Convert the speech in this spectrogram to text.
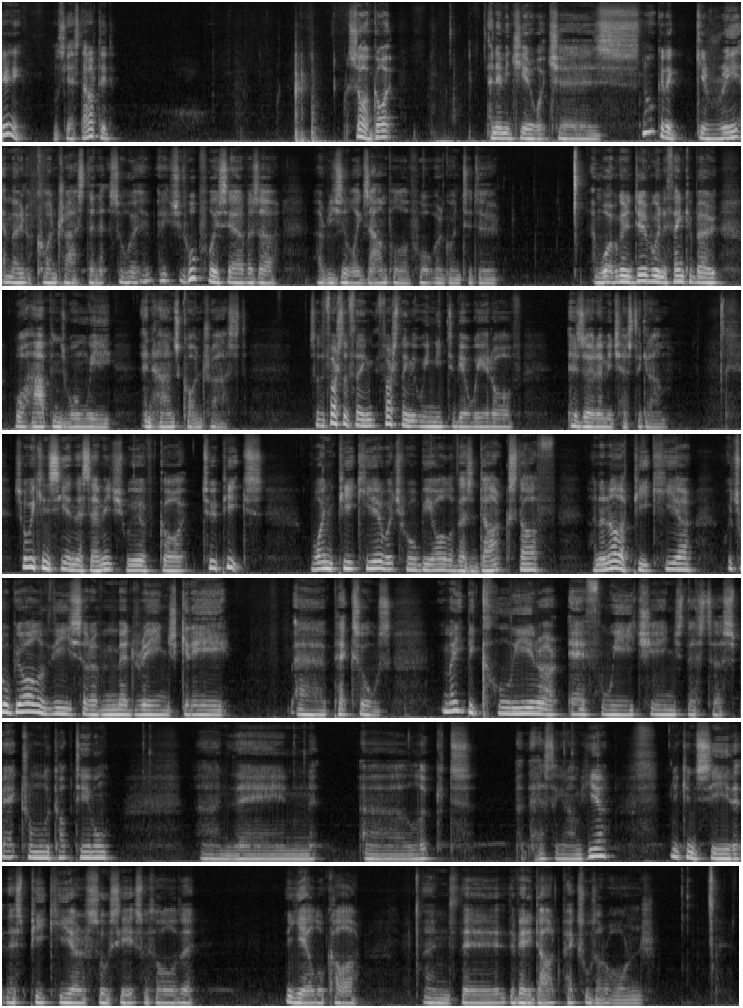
Okay, let's get started. So I've got an image here which is not got a great amount of contrast in it, so it, it should hopefully serve as a, a reasonable example of what we're going to do. And what we're going to do, we're going to think about what happens when we enhance contrast. So the first thing, first thing that we need to be aware of is our image histogram. So we can see in this image we've got two peaks. One peak here which will be all of this dark stuff and another peak here which will be all of these sort of mid-range grey uh, pixels. Might be clearer if we change this to a spectrum lookup table and then uh, looked at the histogram here you can see that this peak here associates with all of the, the yellow colour and the, the very dark pixels are orange.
